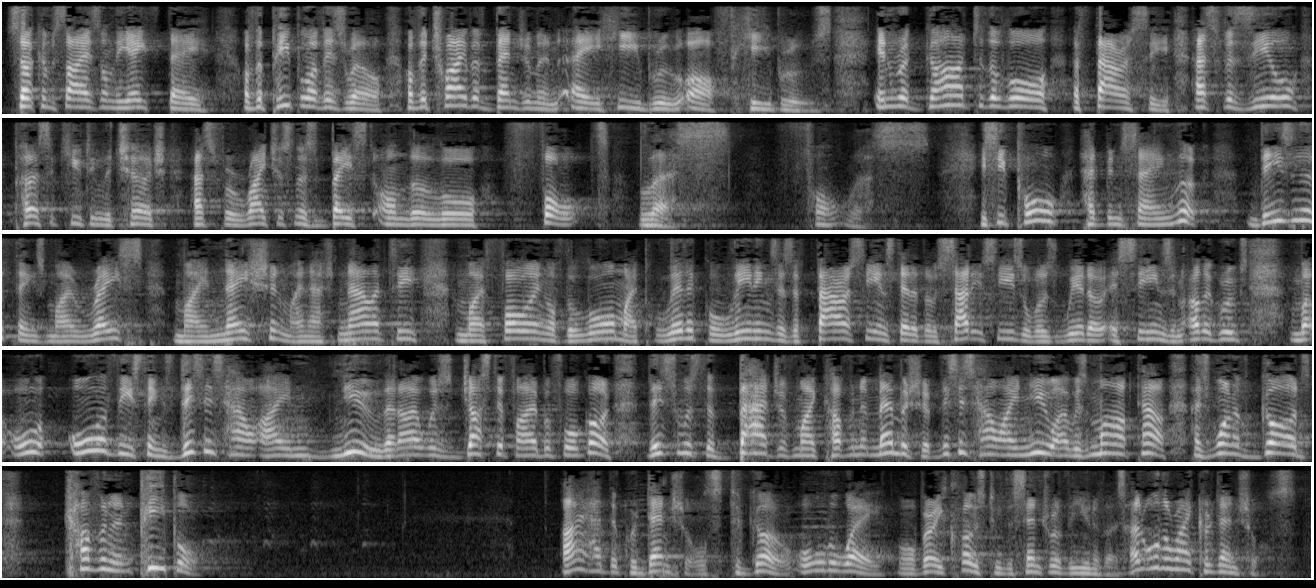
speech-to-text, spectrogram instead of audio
circumcised on the eighth day, of the people of Israel, of the tribe of Benjamin, a Hebrew of Hebrews. In regard to the law, a Pharisee. As for zeal, persecuting the church. As for righteousness based on the law, faultless. Faultless. You see, Paul had been saying, look, these are the things my race, my nation, my nationality, my following of the law, my political leanings as a Pharisee instead of those Sadducees or those weirdo Essenes and other groups. All, all of these things, this is how I knew that I was justified before God. This was the badge of my covenant membership. This is how I knew I was marked out as one of God's covenant people. I had the credentials to go all the way, or very close to the center of the universe. I had all the right credentials.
